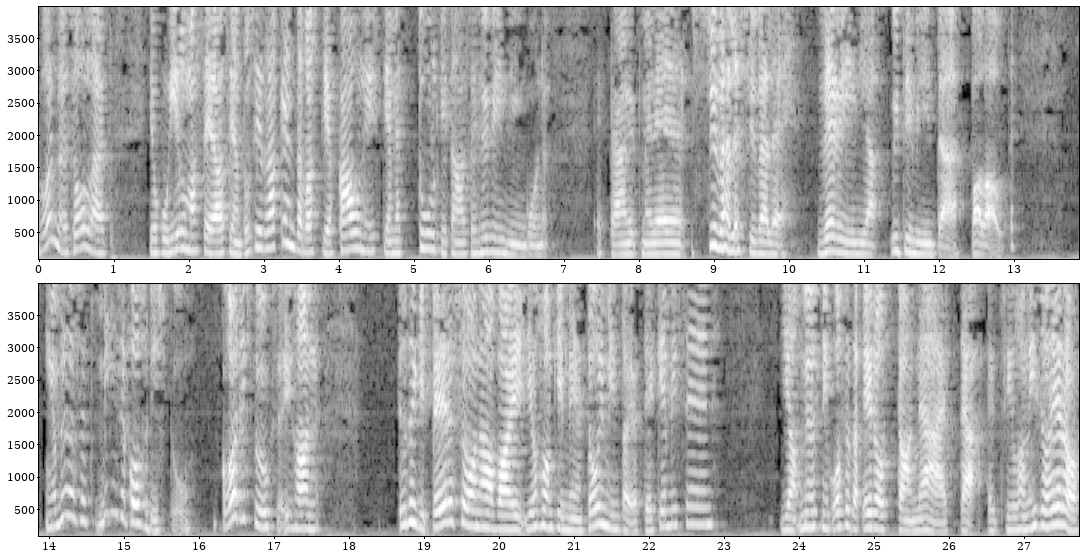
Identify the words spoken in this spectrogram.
Voi myös olla, että joku ilmaisee asian tosi rakentavasti ja kauniisti ja me tulkitaan se hyvin niin kuin että tämä nyt menee syvälle syvälle veriin ja ytimiin tämä palaute. Ja myös, että mihin se kohdistuu. Kohdistuuko se ihan jotenkin persoonaa vai johonkin meidän toimintaan ja tekemiseen. Ja myös niin osata erottaa nämä, että, että sillä on iso ero.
